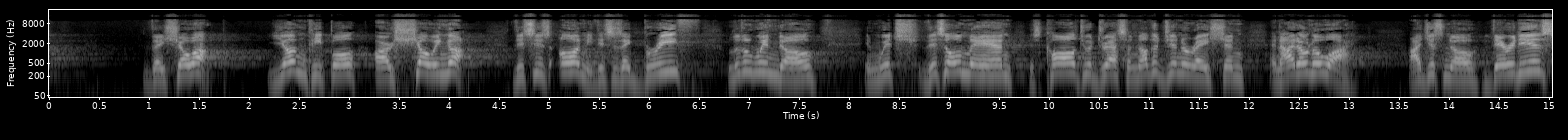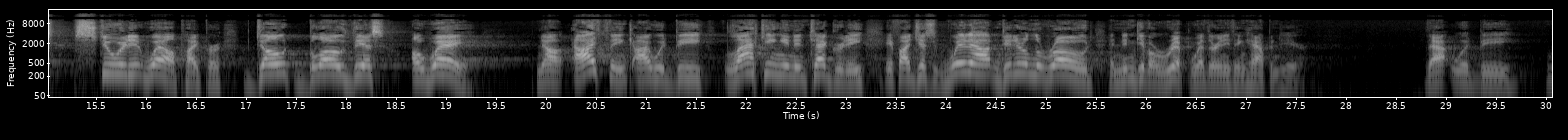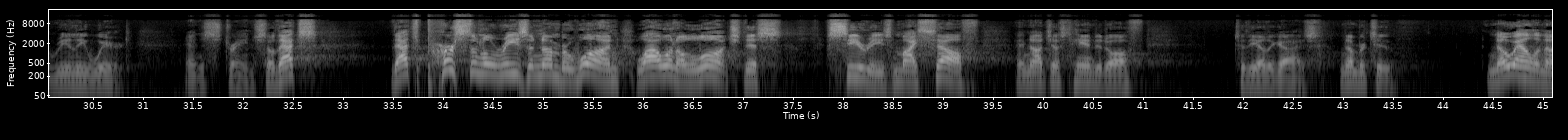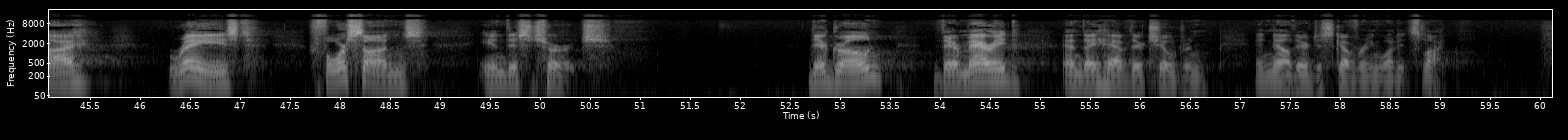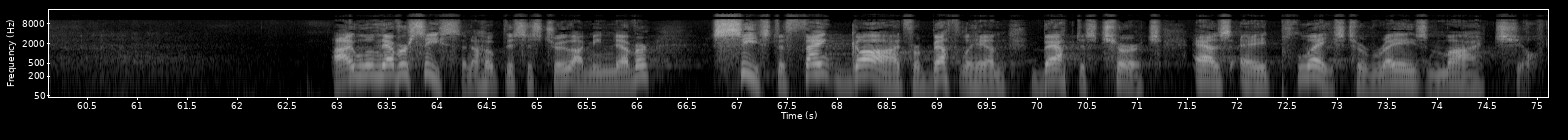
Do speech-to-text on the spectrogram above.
they show up. Young people are showing up. This is on me. This is a brief little window in which this old man is called to address another generation, and I don't know why. I just know there it is. Steward it well, Piper. Don't blow this away. Now, I think I would be lacking in integrity if I just went out and did it on the road and didn't give a rip whether anything happened here. That would be really weird and strange. So that's, that's personal reason number one why I want to launch this series myself and not just hand it off to the other guys. Number two, Noel and I raised four sons in this church. They're grown, they're married, and they have their children, and now they're discovering what it's like. I will never cease, and I hope this is true, I mean never cease to thank God for Bethlehem Baptist Church as a place to raise my children.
